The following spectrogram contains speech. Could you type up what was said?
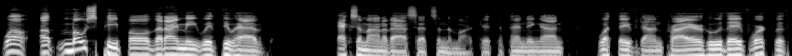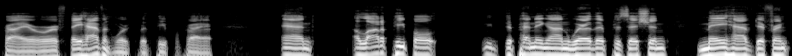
Well, uh, most people that I meet with do have X amount of assets in the market, depending on what they've done prior, who they've worked with prior, or if they haven't worked with people prior. And a lot of people, depending on where they're positioned, may have different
